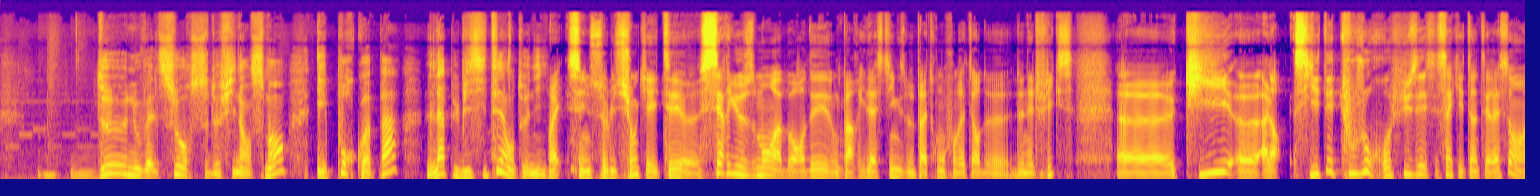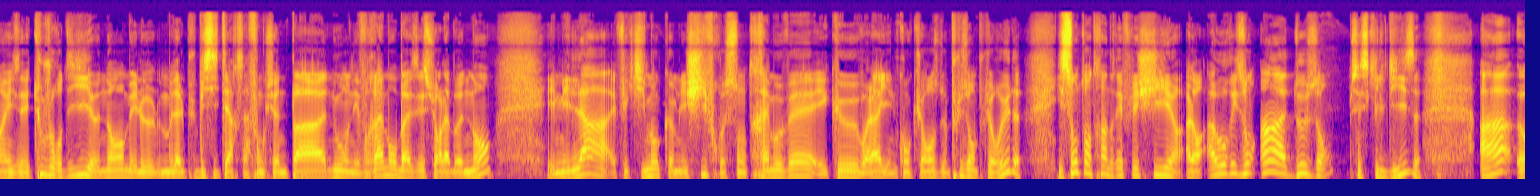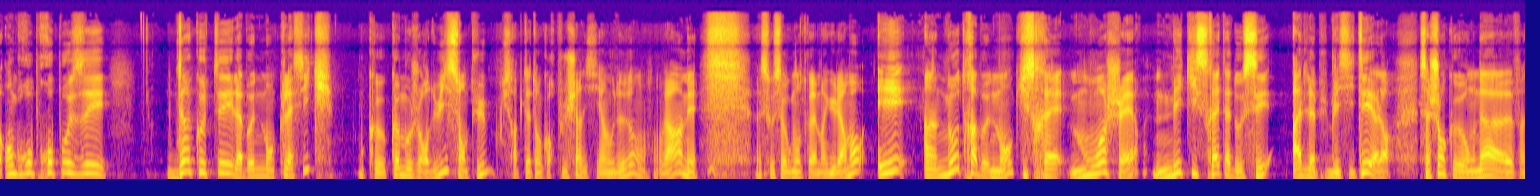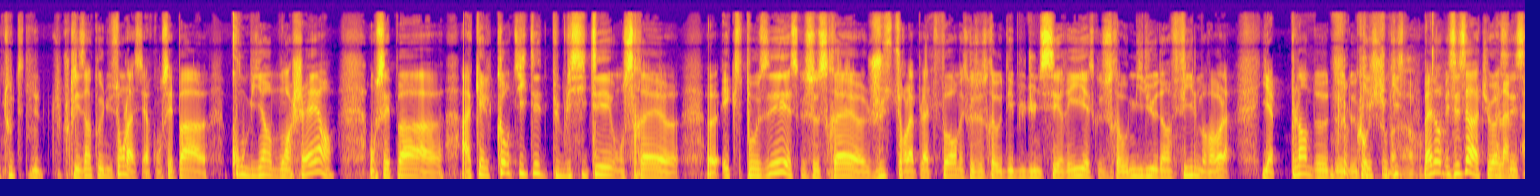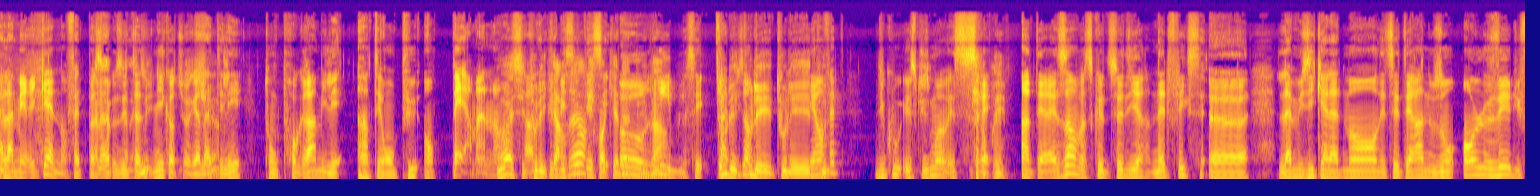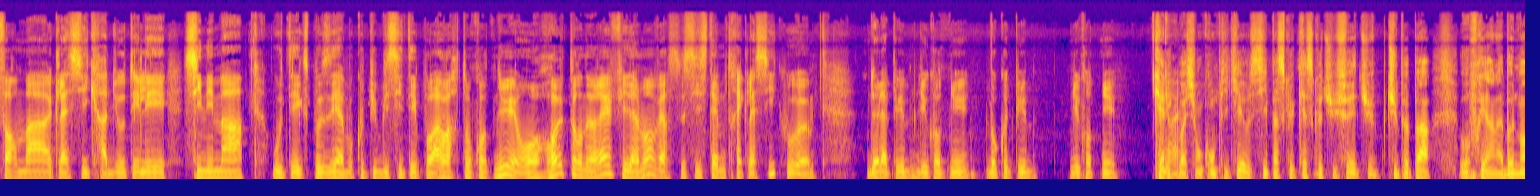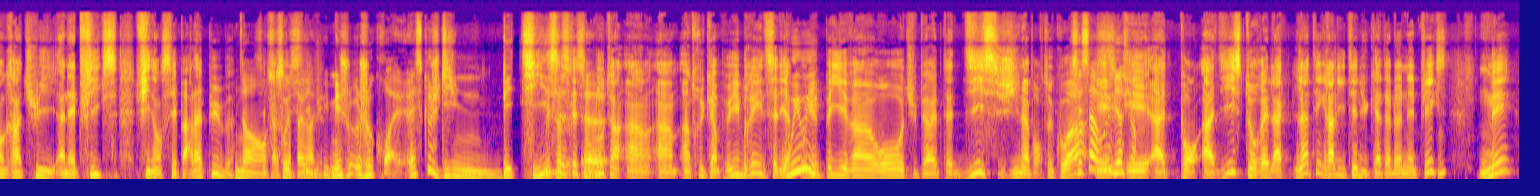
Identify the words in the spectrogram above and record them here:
deux nouvelles sources de financement et pourquoi pas la publicité, Anthony? Ouais, c'est une solution qui a été euh, sérieusement abordée donc, par Reed Hastings, le patron fondateur de, de Netflix, euh, qui, euh, alors, s'y était toujours refusé, c'est ça qui est intéressant. hein, ils avaient toujours dit non, mais le, le modèle publicitaire ça fonctionne pas. Nous, on est vraiment basé sur l'abonnement. Et mais là, effectivement, comme les chiffres sont très mauvais et que voilà, il y a une concurrence de plus en plus rude, ils sont en train de réfléchir. Alors, à horizon 1 à 2 ans, c'est ce qu'ils disent, à euh, en gros proposer d'un côté l'abonnement classique euh, comme aujourd'hui, sans pub, qui sera peut-être encore plus cher d'ici un ou deux ans, on verra, mais parce que ça augmente quand même régulièrement, et un autre abonnement qui serait moins cher, mais qui serait adossé à de la publicité. Alors, sachant qu'on a, euh, enfin, toutes, toutes les inconnues sont là, c'est-à-dire qu'on ne sait pas euh, combien moins cher, on ne sait pas euh, à quelle quantité de publicité on serait exposé. Est-ce que ce serait juste sur la plateforme? Est-ce que ce serait au début d'une série? Est-ce que ce serait au milieu d'un film? Enfin voilà, il y a plein de, de- de questions qui. Bah non, mais c'est ça, tu vois. À la- c'est- c'est- à l'américaine en fait, parce qu'aux États-Unis, quand tu regardes la télé, ton programme il est interrompu en permanence. Ouais, c'est tous la les quarts d'heure, je crois c'est qu'il y a pub, hein. horrible, c'est Tous les, tous les, tous les, Et en fait, du coup, excuse-moi, mais ce serait intéressant parce que de se dire Netflix, euh, la musique à la demande, etc., nous ont enlevé du format classique radio, télé, cinéma, où tu es exposé à beaucoup de publicité pour avoir ton contenu, et on retournerait finalement vers ce système très classique où euh, de la pub, du contenu, beaucoup de pub, du contenu. Quelle Ouais. équation compliquée aussi, parce que qu'est-ce que tu fais? Tu, tu peux pas offrir un abonnement gratuit à Netflix financé par la pub. Non, pas serait pas gratuit. Mais je, je crois. Est-ce que je dis une bêtise? Mais ça serait sans Euh, doute un, un- un- un truc un peu hybride, c'est-à-dire Oui, qu'au oui. lieu de payer 20 euros, tu paierais peut-être 10, je dis n'importe quoi. C'est ça, et, oui, bien sûr. et à, pour, à 10, tu aurais l'intégralité du catalogue Netflix, mais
